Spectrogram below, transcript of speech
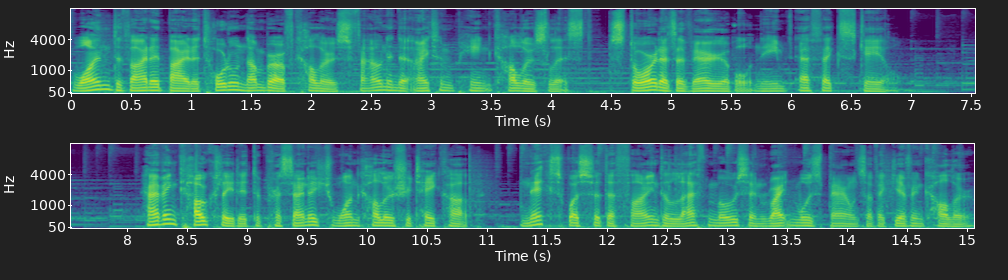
1 divided by the total number of colors found in the item paint colors list, stored as a variable named fx scale. Having calculated the percentage one color should take up, next was to define the leftmost and rightmost bounds of a given color,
